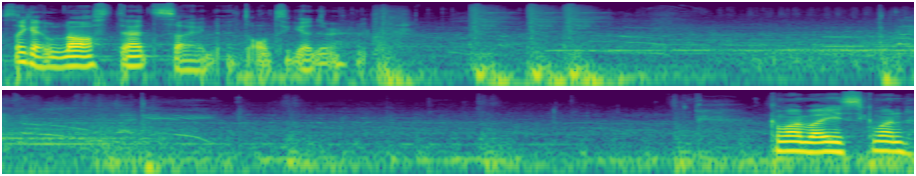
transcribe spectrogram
It's like I lost that side altogether. Come on, buddies, come on.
